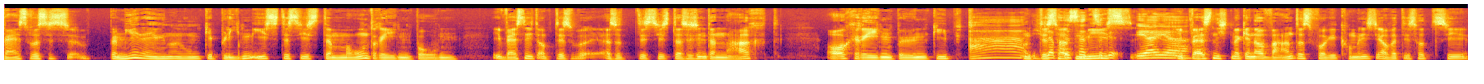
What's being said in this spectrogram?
weiß, was es bei mir in Erinnerung geblieben ist, das ist der Mondregenbogen. Ich weiß nicht, ob das, also das ist, dass es in der Nacht auch Regenbögen gibt. Ah, und das glaub, hat das mich, hat ja, ja. ich weiß nicht mehr genau, wann das vorgekommen ist, aber das hat sie,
